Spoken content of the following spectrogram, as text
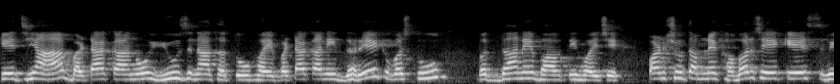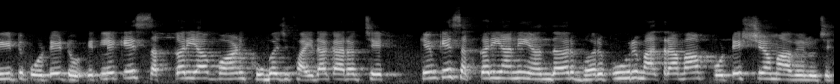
કે જ્યાં બટાકાનો યુઝ ના થતો હોય, બટાકાની દરેક વસ્તુ બધાને ભાવતી હોય છે. પણ શું તમને ખબર છે કે સ્વીટ પોટેટો એટલે કે શક્કરિયા પણ ખૂબ જ ફાયદાકારક છે? કેમ કે શક્કરિયાની અંદર ભરપૂર માત્રામાં પોટેશિયમ આવેલું છે.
